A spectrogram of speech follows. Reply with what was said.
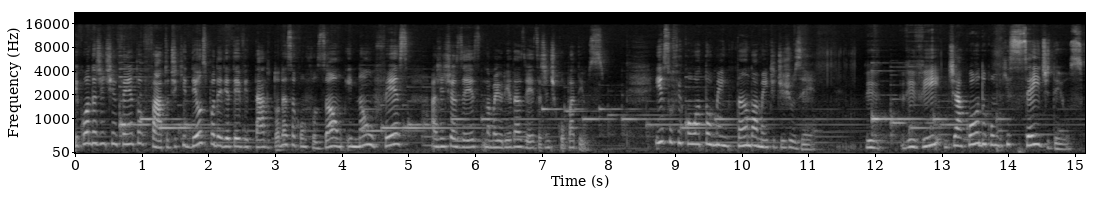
E quando a gente enfrenta o fato de que Deus poderia ter evitado toda essa confusão e não o fez, a gente às vezes, na maioria das vezes, a gente culpa a Deus. Isso ficou atormentando a mente de José. Vivi de acordo com o que sei de Deus.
